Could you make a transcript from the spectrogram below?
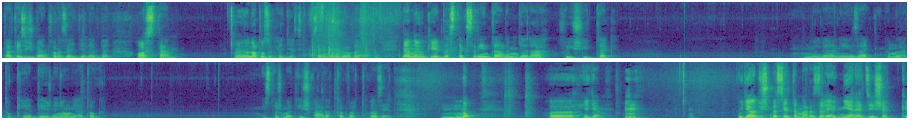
Tehát ez is bent van az egyenletben. Aztán lapozok egyet, szerintem a Nem nagyon kérdeztek szerintem, de mindjárt rá frissítek. Majd ránézek, nem látok kérdést, de nyomjátok. Biztos már is fáradtak vagytok azért. No, uh, igen. Ugye arról is beszéltem már az elején, hogy milyen edzések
